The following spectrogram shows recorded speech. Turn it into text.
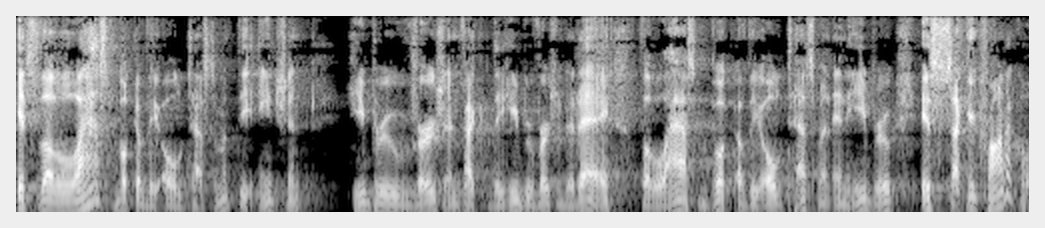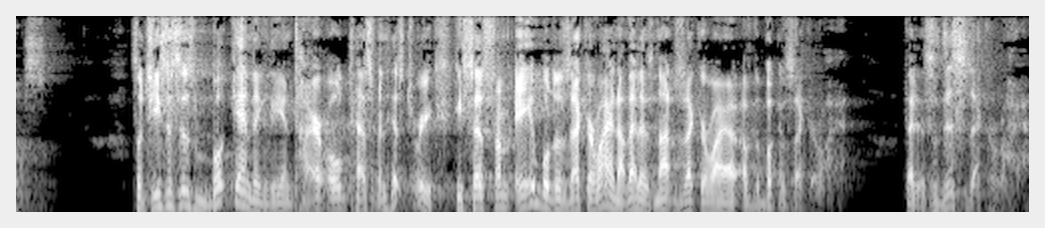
it's the last book of the Old Testament, the ancient Hebrew version. In fact, the Hebrew version today, the last book of the Old Testament in Hebrew is Second Chronicles. So Jesus is bookending the entire Old Testament history. He says from Abel to Zechariah. Now that is not Zechariah of the book of Zechariah. That is this Zechariah,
